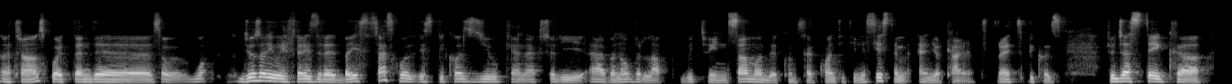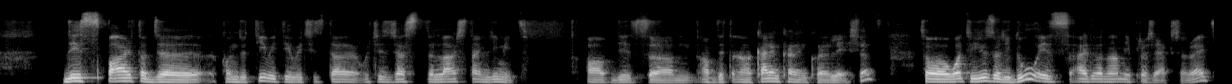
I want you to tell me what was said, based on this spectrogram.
uh, transport. And uh, so usually if there is a ballistic transport, it's because you can actually have an overlap between some of the conserved quantity in the system and your current, right? Because if you just take uh, this part of the conductivity, which is the which is just the large time limit of this um, of the uh, current current correlations. So what you usually do is hydrodynamic projection, right?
